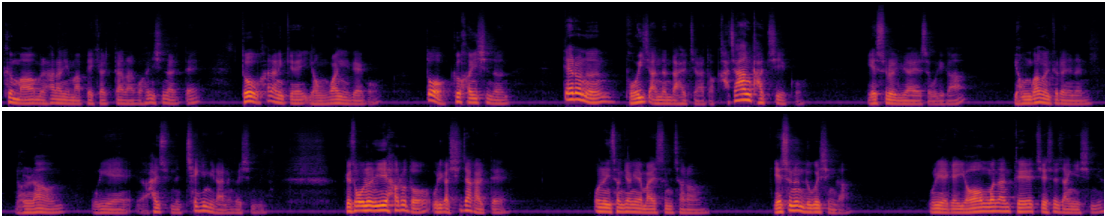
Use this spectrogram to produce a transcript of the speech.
그 마음을 하나님 앞에 결단하고 헌신할 때 더욱 하나님께 영광이 되고 또 그 헌신은 때로는 보이지 않는다 할지라도 가장 가치 있고 예수를 위하여서 우리가 영광을 드러내는 놀라운 우리의 할 수 있는 책임이라는 것입니다. 그래서 오늘 이 하루도 우리가 시작할 때 오늘 이 성경의 말씀처럼 예수는 누구신가? 우리에게 영원한 대제사장이시며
